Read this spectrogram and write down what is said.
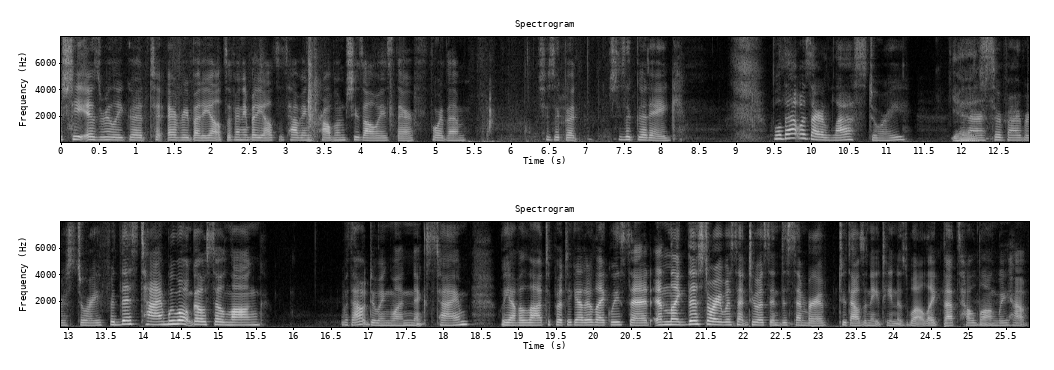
she is really good to everybody else. If anybody else is having problems, she's always there for them. She's a good she's a good egg. Well, that was our last story yes. in our survivor story. For this time, we won't go so long without doing one next time. We have a lot to put together, like we said. And like this story was sent to us in December of 2018 as well. Like that's how long we have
